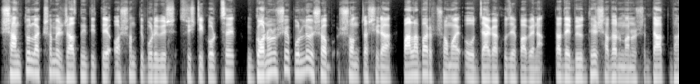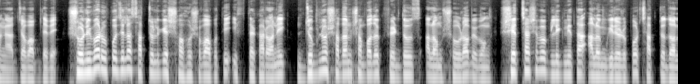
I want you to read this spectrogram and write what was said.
শান্ত লাকসামের রাজনীতিতে অশান্তি পরিবেশ সৃষ্টি করছে, গণরোষে পড়লেও এসব সন্ত্রাসীরা পালাবার সময় ও জায়গা খুঁজে পাবে না। তাদের বিরুদ্ধে সাধারণ মানুষ দাঁত ভাঙা জবাব দেবে। শনিবার উপজেলা ছাত্রলীগের সহসভাপতি ইফতেখার অনিক, যুগ্ম সাধারণ সম্পাদক ফেরদৌস আলম সৌরভ এবং স্বেচ্ছাসেবক লীগ নেতা আলমগীরের উপর ছাত্রদল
